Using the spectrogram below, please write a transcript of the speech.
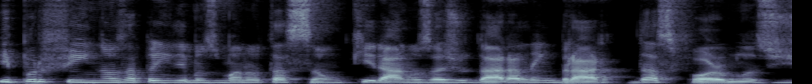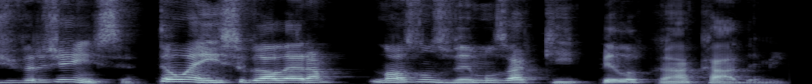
e, por fim, nós aprendemos uma notação que irá nos ajudar a lembrar das fórmulas de divergência. Então é isso, galera. Nós nos vemos aqui pelo Khan Academy.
